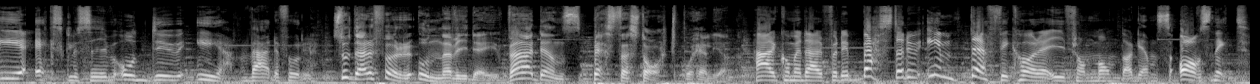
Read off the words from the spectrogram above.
Är exklusiv och du är värdefull. Så därför unnar vi dig världens bästa start på helgen. Här kommer därför det bästa du inte fick höra ifrån måndagens avsnitt.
